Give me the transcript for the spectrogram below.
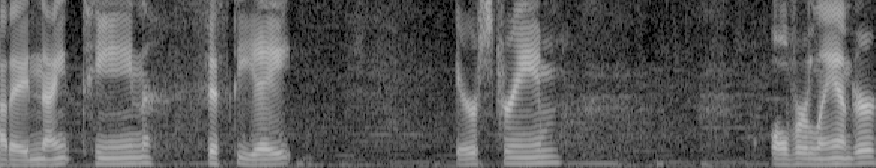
Got a 1958 Airstream Overlander.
